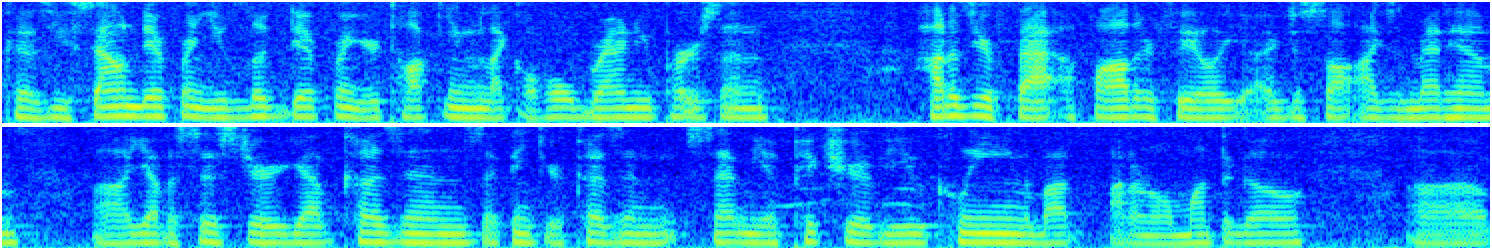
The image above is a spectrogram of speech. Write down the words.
Because you sound different, you look different, you're talking like a whole brand new person. How does your fa- father feel? I just saw, I just met him. Uh, you have a sister, you have cousins. I think your cousin sent me a picture of you clean about, I don't know, a month ago. Uh,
